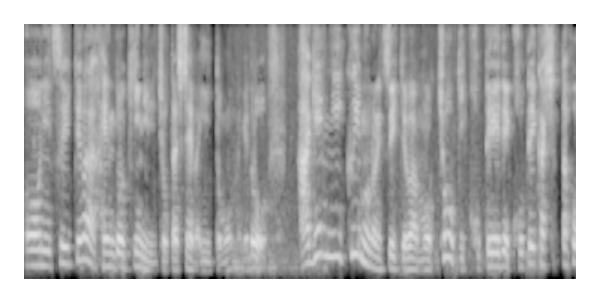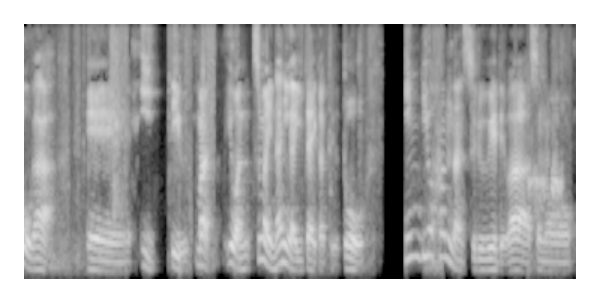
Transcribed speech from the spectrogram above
のについては変動金利に調達しちゃえばいいと思うんだけど、上げにくいものについてはもう長期固定で固定化しちゃった方が、えー、いいっていう。まあ、要は、つまり何が言いたいかというと、金利を判断する上では、その、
